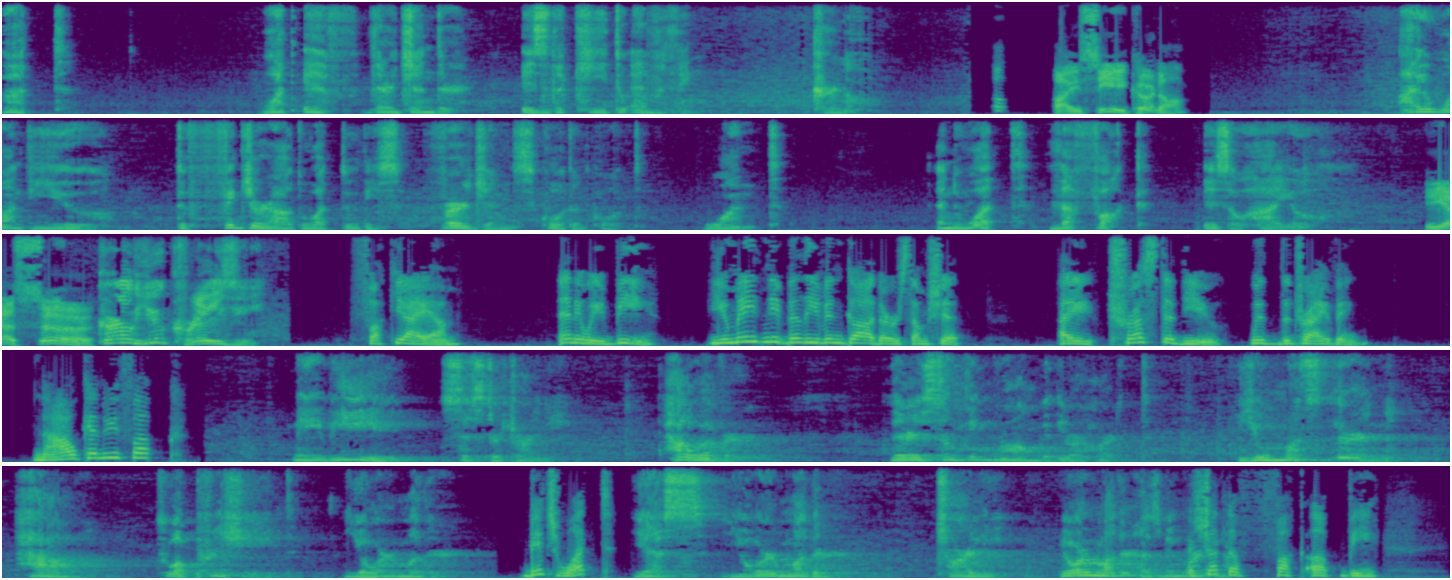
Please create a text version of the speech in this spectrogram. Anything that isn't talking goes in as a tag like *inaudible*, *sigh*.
But what if their gender is the key to everything? Colonel, oh, I see, Colonel. I want you to figure out what do these virgins, quote unquote, want. And what the fuck is Ohio? Yes, sir. Colonel, you crazy. Fuck yeah, I am. Anyway, B. You made me believe in God or some shit. I trusted you with the driving. Now can we fuck? Maybe, Sister Charlie. However, there is something wrong with your heart. You must learn how to appreciate your mother. Bitch, what? Yes, your mother. Charlie, your mother has been working Shut the fuck up, B.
